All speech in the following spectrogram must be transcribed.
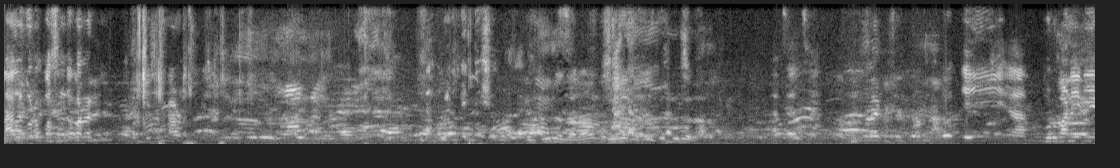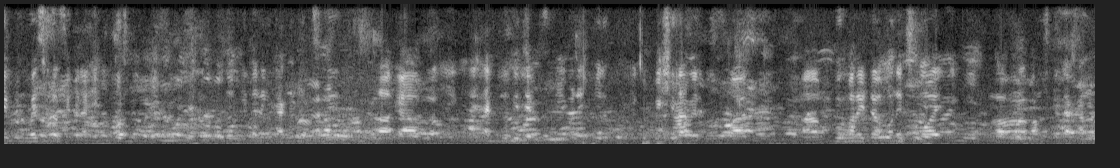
লাল করে পছন্দ করার বিশেষ কারণ। দূরে দাঁড়াও দূরে দাঁড়াও। আচ্ছা আচ্ছা। এই কোরবানি নিয়ে কোনো মেসেজ আছে কিনা? এক নদীতে মানে বেশি দামের গরু অনেক সময় মানুষকে দেখানোর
